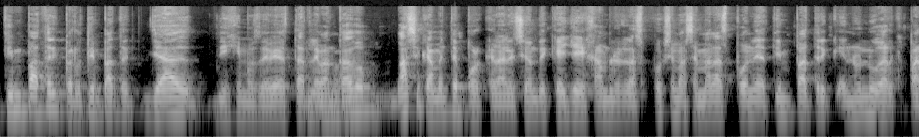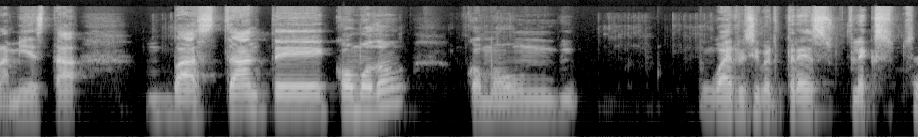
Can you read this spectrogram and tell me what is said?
Tim Patrick, pero Tim Patrick ya dijimos debía estar levantado, básicamente porque la lesión de KJ Hamler las próximas semanas pone a Tim Patrick en un lugar que para mí está bastante cómodo, como un wide receiver 3 flex. Sí,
